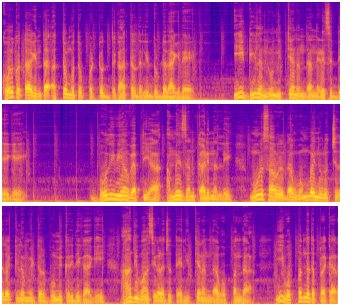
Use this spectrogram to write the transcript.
ಕೋಲ್ಕತ್ತಾಗಿಂತ ಹತ್ತೊಂಬತ್ತು ಪಟ್ಟು ಗಾತ್ರದಲ್ಲಿ ದೊಡ್ಡದಾಗಿದೆ. ಈ ಡೀಲನ್ನು ನಿತ್ಯಾನಂದ ನಡೆಸಿದ್ದೇಗೆ. ಬೋಲಿವಿಯಾ ವ್ಯಾಪ್ತಿಯ ಅಮೆಜಾನ್ ಕಾಡಿನಲ್ಲಿ ಮೂರು ಸಾವಿರದ ಒಂಬೈನೂರು ಚದರ ಕಿಲೋಮೀಟರ್ ಭೂಮಿ ಖರೀದಿಗಾಗಿ ಆದಿವಾಸಿಗಳ ಜೊತೆ ನಿತ್ಯಾನಂದ ಒಪ್ಪಂದ. ಈ ಒಪ್ಪಂದದ ಪ್ರಕಾರ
